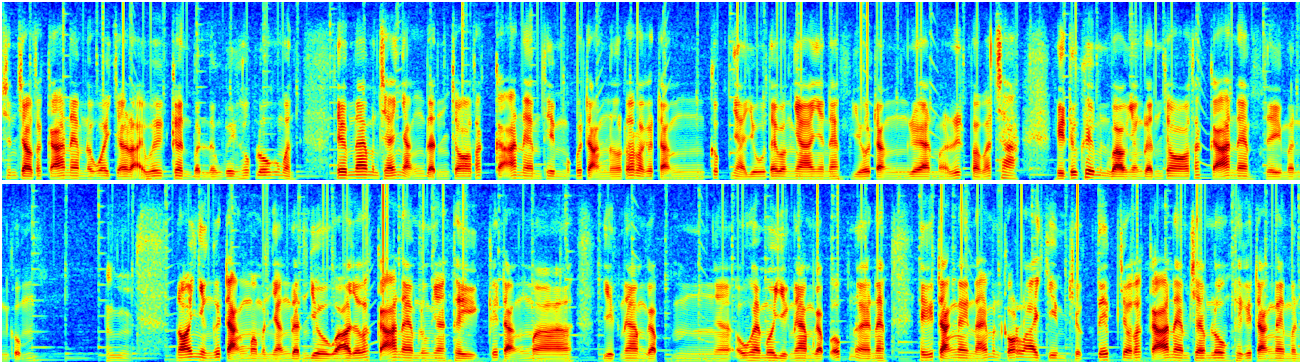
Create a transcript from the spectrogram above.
xin chào tất cả anh em đã quay trở lại với kênh bình luận viên hút lúa của mình. Thì hôm nay mình sẽ nhận định cho tất cả anh em thêm một cái trận nữa đó là cái trận cúp nhà vua Tây Ban Nha nha anh em, giữa trận Real Madrid và Barca. Thì trước khi mình vào nhận định cho tất cả anh em thì mình cũng nói những cái trận mà mình nhận định vừa qua cho tất cả anh em luôn nha. Thì cái trận mà Việt Nam gặp U20 Việt Nam gặp Úc này anh em. Thì cái trận này nãy mình có livestream trực tiếp cho tất cả anh em xem luôn. Thì cái trận này mình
